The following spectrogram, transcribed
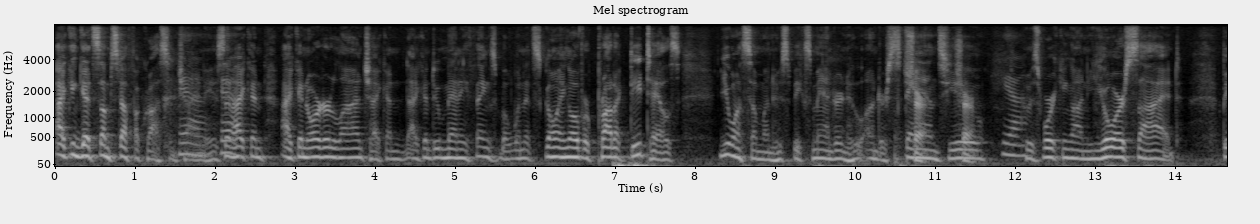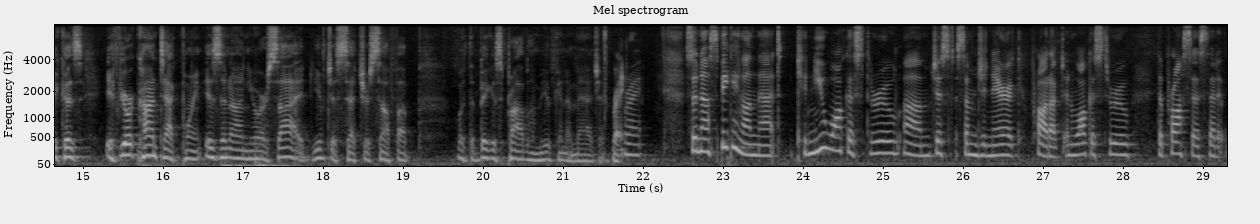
I can get some stuff across in Yeah, Chinese and. I can I can order lunch, I can I can do many things, but when it's going over product details, you want someone who speaks Mandarin who understands you, sure. Yeah. who's working on your side. Because if your contact point isn't on your side, you've just set yourself up with the biggest problem you can imagine. Right. Right. So now, speaking on that, can you walk us through um, just some generic product and walk us through the process that it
